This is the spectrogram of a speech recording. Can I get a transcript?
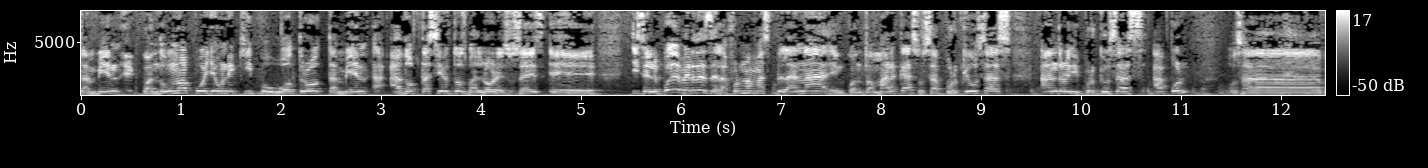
también eh, cuando uno apoya un equipo u otro también adopta ciertos valores, o sea, es eh, y se le puede ver desde la forma más plana en cuanto a marcas, o sea, ¿por qué usas Android y por qué usas Apple? O sea,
